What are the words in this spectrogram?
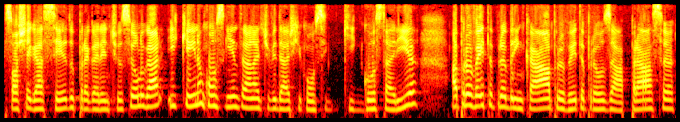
É só chegar cedo para garantir o seu lugar. E quem não conseguir entrar na atividade que, que gostaria, aproveita para brincar, aproveita para usar a praça,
